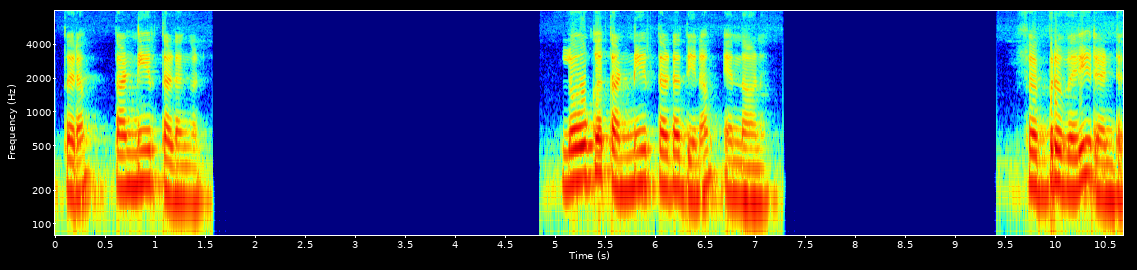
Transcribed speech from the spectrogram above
ഉത്തരം തണ്ണീർത്തടങ്ങൾ. ലോക തണ്ണീർത്തട ദിനം എന്നാണ്. ഫെബ്രുവരി രണ്ട്.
